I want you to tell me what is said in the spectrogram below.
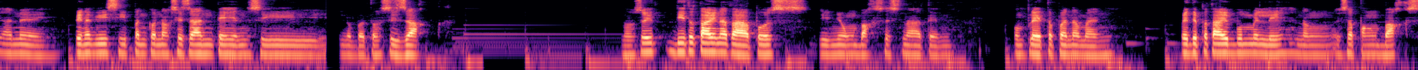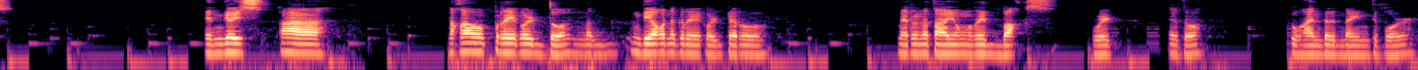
ano eh, pinag-iisipan ko nang sisantehin si, ano ba to, si Zack. No, so dito tayo natapos. Yun yung boxes natin. Kompleto pa naman pwede pa tayo bumili ng isa pang box. And guys, ah naka-off record to. Nag, hindi ako nag-record pero meron na tayong red box worth ito 294.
